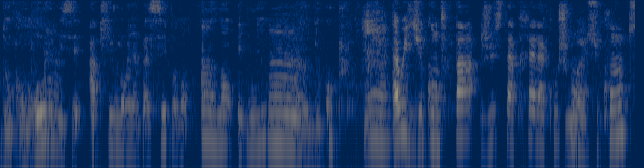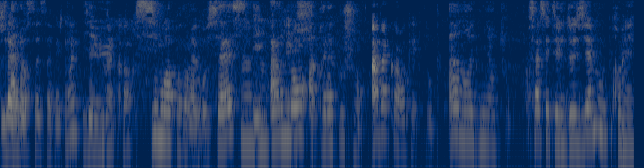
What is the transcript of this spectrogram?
Donc en gros, Mm. il s'est absolument rien passé pendant un an et demi Hmm. euh, de couple. Hmm. Ah oui, tu comptes pas juste après l'accouchement, Ouais. tu comptes. la Alors. grossesse avec. Il y a eu six mois pendant la grossesse et Mhm. un Et- an après l'accouchement. Ah d'accord, ok. Donc un an et demi en tout. Ça c'était le deuxième ou le premier?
